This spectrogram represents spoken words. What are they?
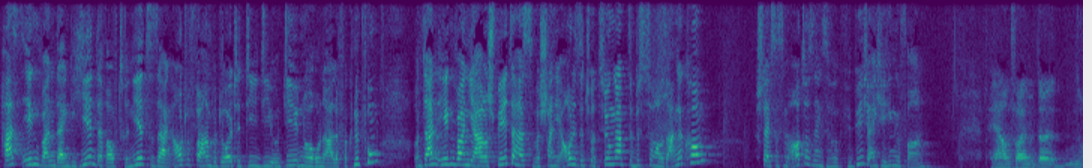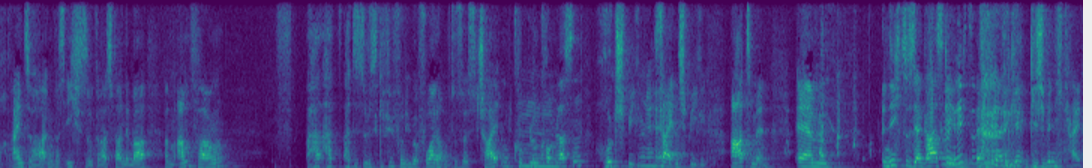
hast irgendwann dein Gehirn darauf trainiert, zu sagen, Autofahren bedeutet die, die und die neuronale Verknüpfung. Und dann irgendwann Jahre später hast du wahrscheinlich auch die Situation gehabt, du bist zu Hause angekommen, steigst aus dem Auto und denkst so, wie bin ich eigentlich hier hingefahren? Ja, und vor allem da noch einzuhaken, was ich so krass fand, war, am Anfang hat, hattest du das Gefühl von Überforderung. Du sollst schalten, Kupplung mm. kommen lassen, Rückspiegel, Seitenspiegel, atmen, ähm, nicht zu sehr Gas geben, Ge Geschwindigkeit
